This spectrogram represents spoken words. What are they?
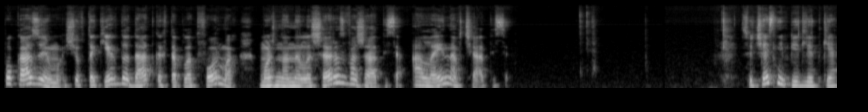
Показуємо, що в таких додатках та платформах можна не лише розважатися, але й навчатися. Сучасні підлітки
